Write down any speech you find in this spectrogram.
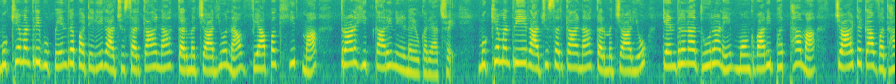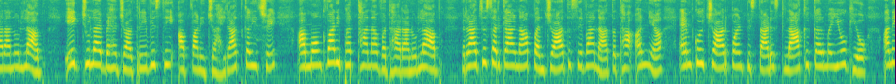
મુખ્યમંત્રી ભૂપેન્દ્ર પટેલે રાજ્ય સરકારના કર્મચારીઓના વ્યાપક હિતમાં ત્રણ હિતકારી નિર્ણયો કર્યા છે. મુખ્યમંત્રીએ રાજ્ય સરકારના કર્મચારીઓ કેન્દ્રના ધોરણે મોંઘવારી ભથ્થામાં ચાર ટકા વધારાનો લાભ એક જુલાઈ બે હજાર ત્રેવીસથી આપવાની જાહેરાત કરી છે. આ મોંઘવારી ભથ્થાના વધારાનો લાભ રાજ્ય સરકારના પંચાયત સેવાના તથા અન્ય એમ કુલ ચાર પોઈન્ટ પિસ્તાળીસ લાખ કર્મયોગીઓ અને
